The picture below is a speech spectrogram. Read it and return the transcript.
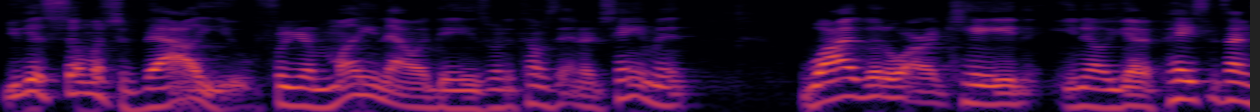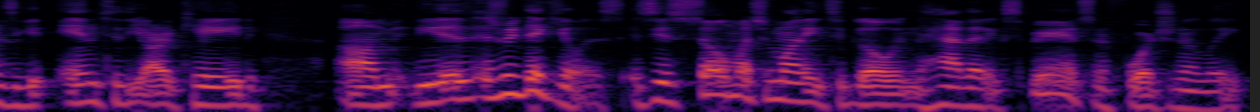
you get so much value for your money nowadays when it comes to entertainment. Why go to arcade? You know, you got to pay sometimes to get into the arcade. Um, it's ridiculous. It's just so much money to go and have that experience. Unfortunately,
